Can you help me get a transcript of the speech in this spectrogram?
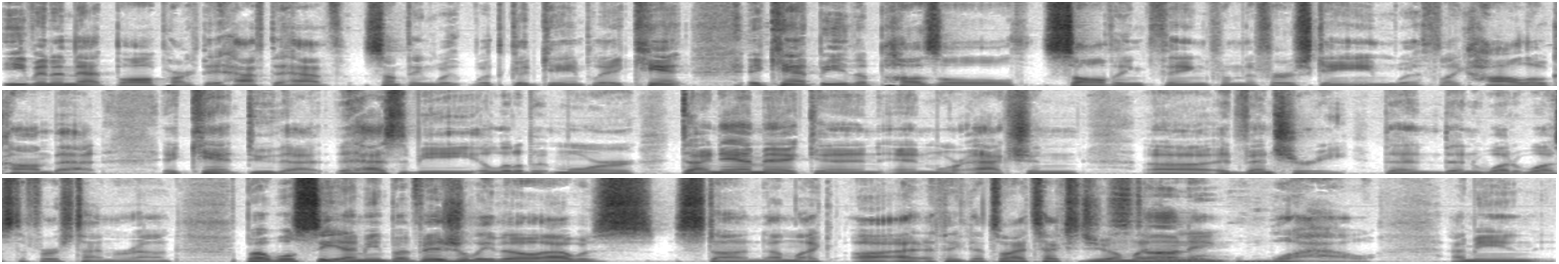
Even in that ballpark, they have to have something with, with good gameplay. It can't it can't be the puzzle solving thing from the first game with like hollow combat. It can't do that. It has to be a little bit more dynamic and, and more action uh, adventure than than what it was the first time around. But we'll see. I mean, but visually though, I was stunned. I'm like, uh, I I think that's when I texted you. I'm Stunning. like, wow. I mean,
